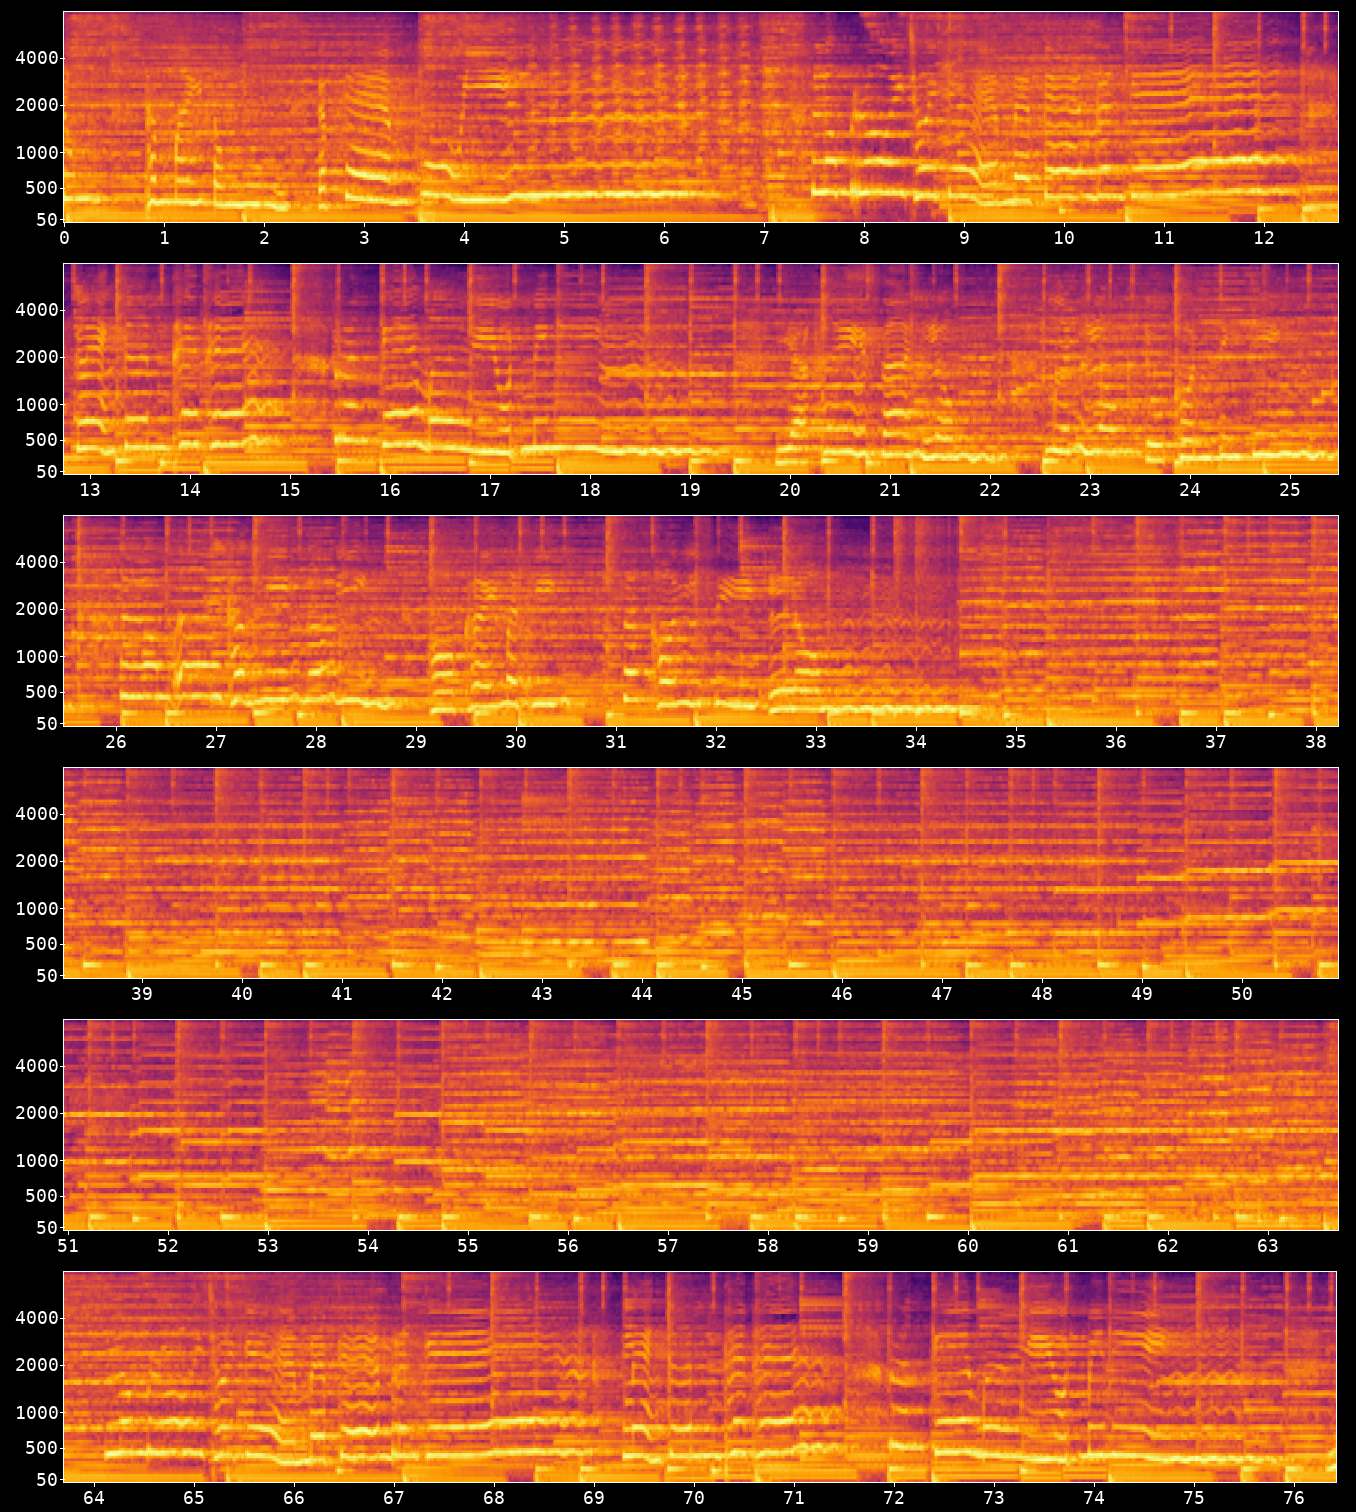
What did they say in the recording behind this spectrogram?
ลุง ทำไมต้องยุ่งกับแก้มผู้หญิง ลมโรยช่วยแก้มแบบแก้มรังแก แกล้งกันเท่ๆรังแกไม่หยุดไม่นิ่ง อยากให้สายลม เหมือนลมจูบคนจริงๆ ลมเอ้ยคำนี้ มาทิ้งสักคนสิลม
